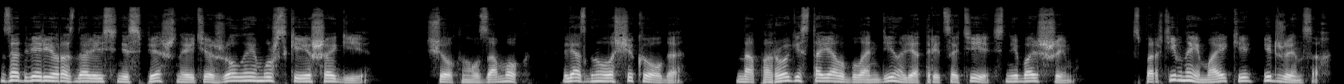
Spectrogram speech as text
За дверью раздались неспешные тяжелые мужские шаги. Щелкнул замок, лязгнула щеколда. На пороге стоял блондин лет тридцати с небольшим, в спортивной майке и джинсах,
